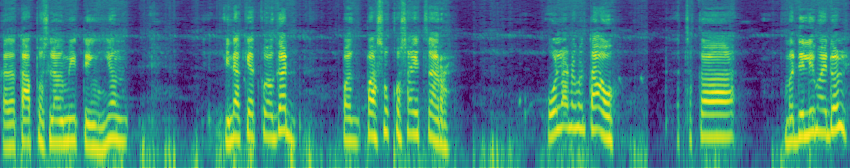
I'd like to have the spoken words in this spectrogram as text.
katatapos lang meeting yun. Inakyat ko agad. Pagpasok ko sa HR wala naman tao. At saka madilim idol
